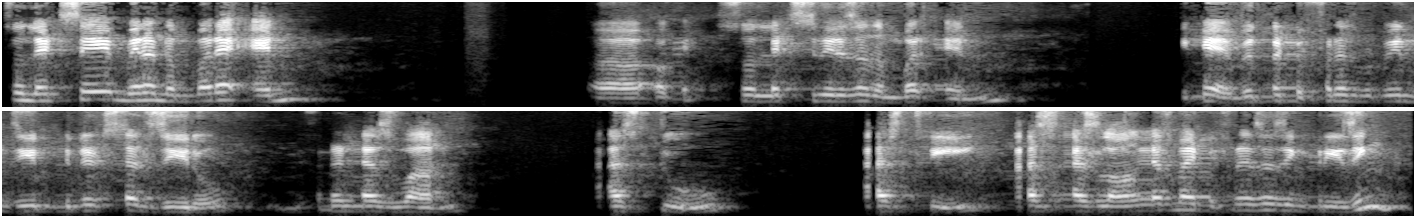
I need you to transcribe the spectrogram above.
So let's say मेरा number है n. Uh, okay, so let's say there is a number n. Okay, with the difference between digits as 0, different as 1, as 2, as 3, as, as long as my difference is increasing,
